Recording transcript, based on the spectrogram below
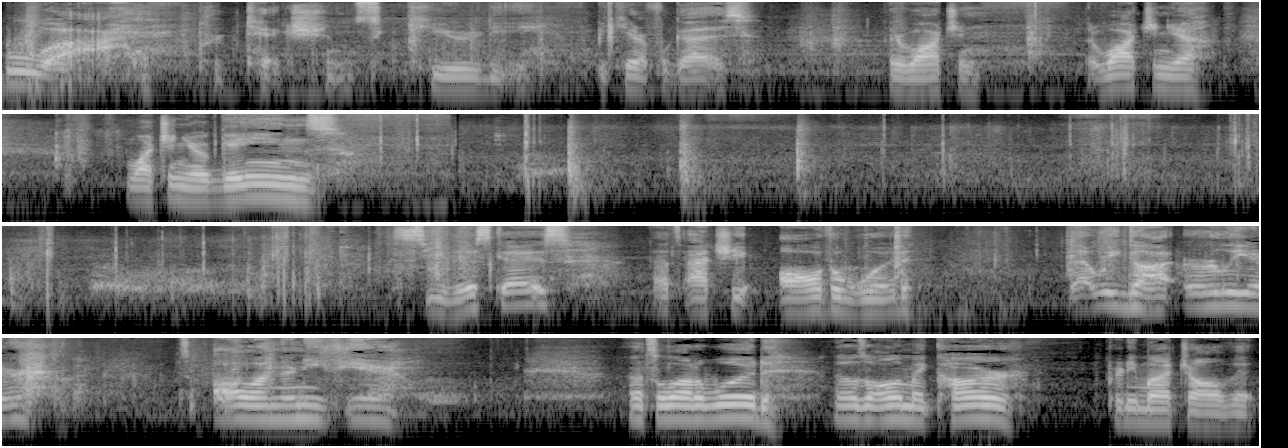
Wow. Ah, protection, security. Be careful guys. They're watching. They're watching you. Watching your gains. See this, guys? That's actually all the wood that we got earlier. It's all underneath here. That's a lot of wood. That was all in my car. Pretty much all of it.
